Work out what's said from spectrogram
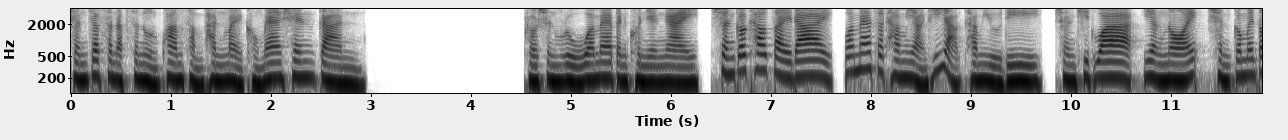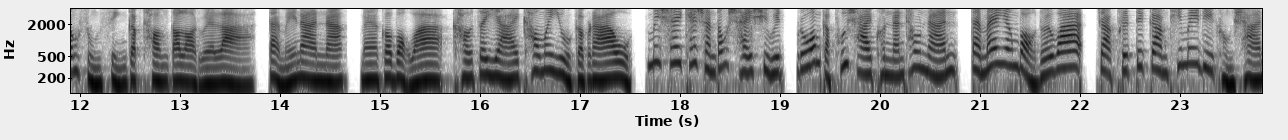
ฉันจะสนับสนุนความสัมพันธ์ใหม่ของแม่เช่นกัน เพราะฉันรู้ว่าแม่เป็นคนยังไง ฉันก็เข้าใจได้ว่าแม่จะทำอย่างที่อยากทำอยู่ดี ฉันคิดว่าอย่างน้อย ฉันก็ไม่ต้องสูงสิงกับทอมตลอดเวลา แต่ไม่นานนัก แม่ก็บอกว่าเขาจะย้ายเข้ามาอยู่กับเรา ไม่ใช่แค่ฉันต้องใช้ชีวิตร่วมกับผู้ชายคนนั้นเท่านั้น แต่แม่ยังบอกด้วยว่าจากพฤติกรรมที่ไม่ดีของฉัน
